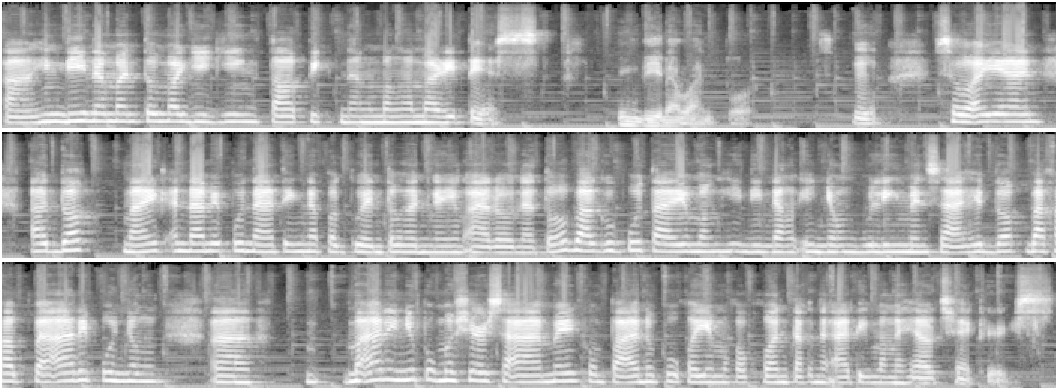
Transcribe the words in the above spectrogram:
ah, hindi naman to magiging topic ng mga marites. Hindi naman po. So, ayan. Ah, Doc, Mike, ang dami po nating napagkwentuhan ngayong araw na to. Bago po tayo manghiling ng inyong huling mensahe, Doc, baka paari po nyong, ah, m- maari niyo po ma-share sa amin kung paano po kayo makakontakt ng ating mga health checkers.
